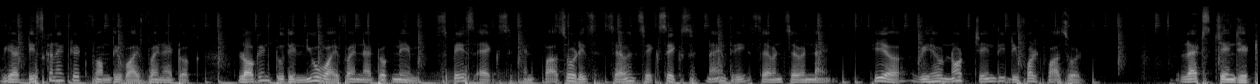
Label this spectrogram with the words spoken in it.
we are disconnected from the Wi-Fi network. Log in to the new Wi-Fi network name SpaceX and password is 766-93779. Here we have not changed the default password. Let's change it.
